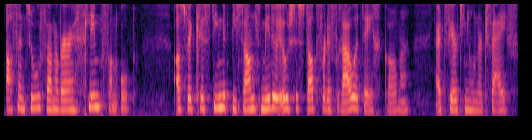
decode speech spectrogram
Af en toe vangen we er een glimp van op. Als we Christine de Pisans middeleeuwse stad voor de vrouwen tegenkomen, uit 1405.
